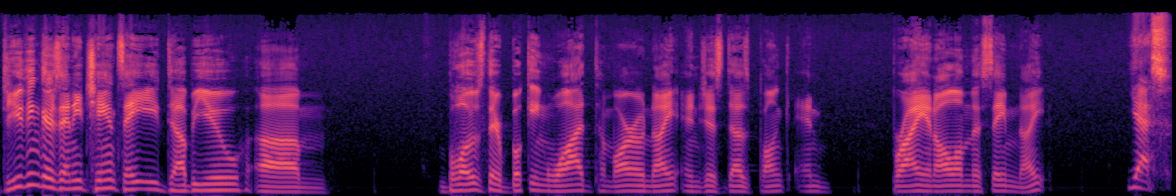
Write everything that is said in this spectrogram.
Do you think there's any chance AEW um, blows their booking wad tomorrow night and just does Punk and Brian all on the same night? Yes.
